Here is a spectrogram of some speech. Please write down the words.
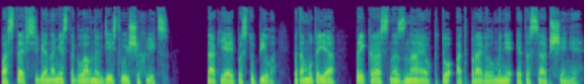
Поставь себя на место главных действующих лиц. Так я и поступила, потому-то я прекрасно знаю, кто отправил мне это сообщение.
